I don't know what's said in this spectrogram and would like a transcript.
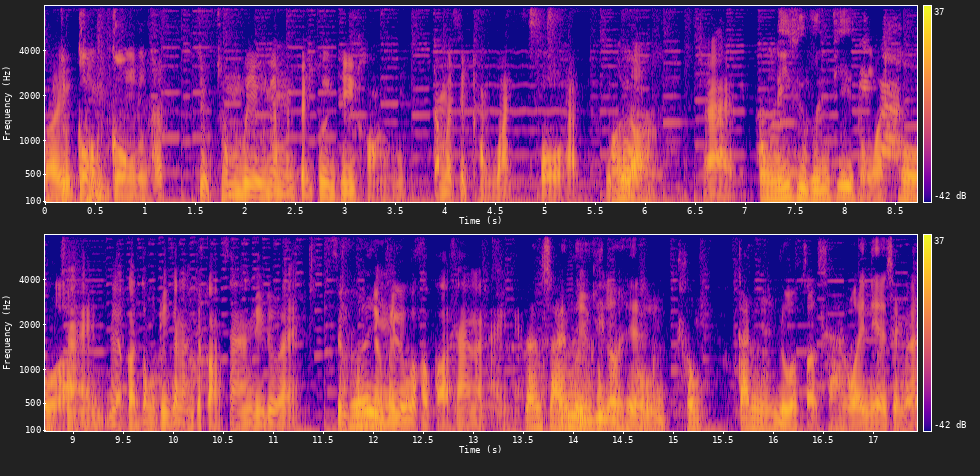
ซอยจุดกชงมกงครับ จุดชมวิวเนี่ยมันเป็นพื้นที่ของกรรมสิทธิ์ของวัดโพครับอ๋อเหรอ ใช่ ตรงนี้คือพื้นที่ของวัดโพเหรอ ใช่ แล้วก็ตรงที่กำลังจะก่อสร้างนี้ด้วย ซึ่งผมเฮ้ย ยังไม่รู้ว่าเขาก่อสร้างอะไรเนี่ยด้านซ้ายมือที่เราเห็นป็ที่ของวัดโเขากั้นหรือว่าก่อสร้างไว้เนี่ยใช่ไหมพ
